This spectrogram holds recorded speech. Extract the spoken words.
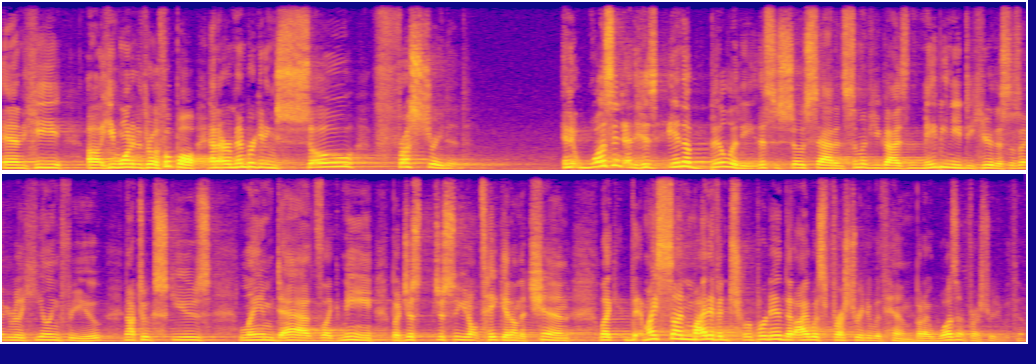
And he, uh, he wanted to throw a football, and I remember getting so frustrated and it wasn't at his inability. This is so sad, and some of you guys maybe need to hear this. This might be really healing for you. Not to excuse lame dads like me, but just, just so you don't take it on the chin. Like, th- my son might have interpreted that I was frustrated with him, but I wasn't frustrated with him.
